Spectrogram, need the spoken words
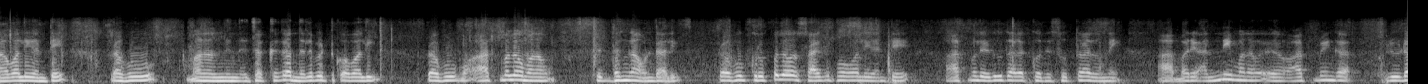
రావాలి అంటే ప్రభువు మనల్ని చక్కగా నిలబెట్టుకోవాలి. ప్రభు ఆత్మలో మనం సిద్ధంగా ఉండాలి. ప్రభు కృపలో సాగిపోవాలి అంటే ఆత్మలో ఎదుగుదలకు కొన్ని సూత్రాలు ఉన్నాయి. మరి అన్నీ మనం ఆత్మీయంగా క్రీడ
